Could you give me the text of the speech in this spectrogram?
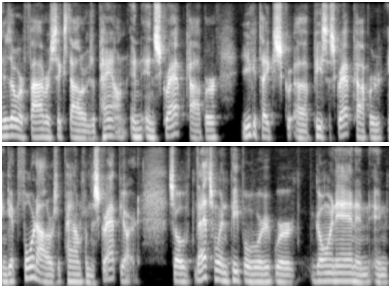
was over five or six dollars a pound in, in scrap copper you could take a piece of scrap copper and get four dollars a pound from the scrap yard so that's when people were, were going in and, and,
